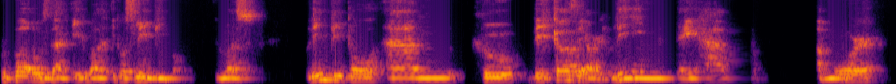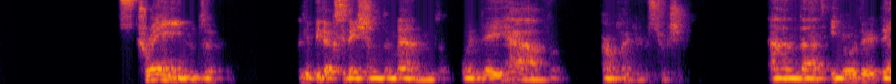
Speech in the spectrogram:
proposed that it was it was lean people. It was lean people and who, because they are lean, they have a more strained lipid oxidation demand when they have carbohydrate restriction. and that in order the,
